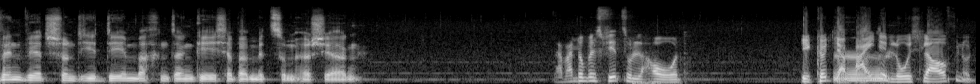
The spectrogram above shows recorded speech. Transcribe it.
wenn wir jetzt schon die Idee machen, dann gehe ich aber mit zum Hirschjagen. Aber du bist viel zu laut. Ihr könnt ja Äh. beide loslaufen und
